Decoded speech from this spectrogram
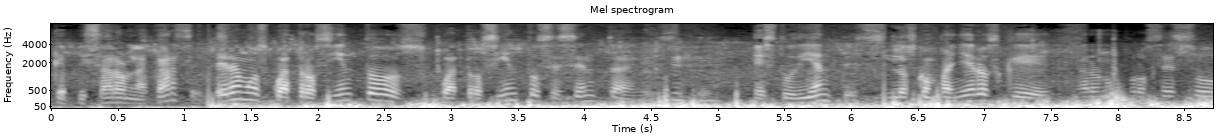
que pisaron la cárcel. Éramos 400, 460 este, estudiantes. Los compañeros que dieron un proceso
